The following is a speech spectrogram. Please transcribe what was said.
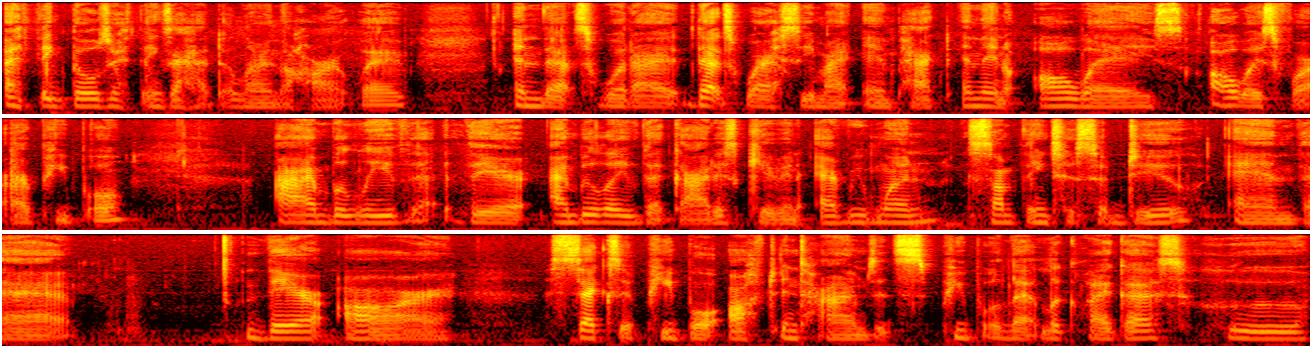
I think those are things I had to learn the hard way, and that's what I that's where I see my impact. And then always, always for our people, I believe that there I believe that God has given everyone something to subdue, and that there are sects of people. Oftentimes, it's people that look like us who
